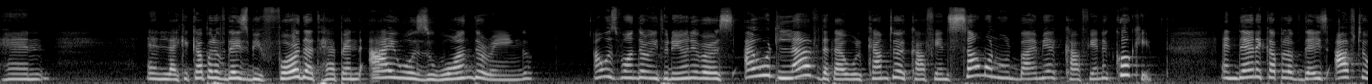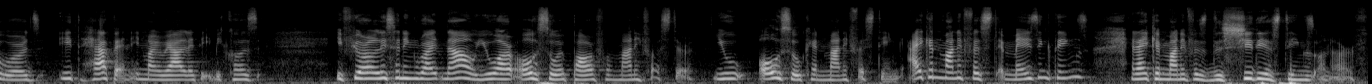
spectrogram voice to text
And and like a couple of days before that happened, I was wondering I was wondering to the universe, I would love that I would come to a coffee and someone would buy me a coffee and a cookie. And then a couple of days afterwards, it happened in my reality because if you are listening right now, you are also a powerful manifester. You also can manifest things. I can manifest amazing things and I can manifest the shittiest things on earth.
